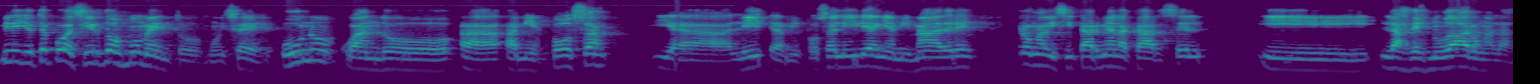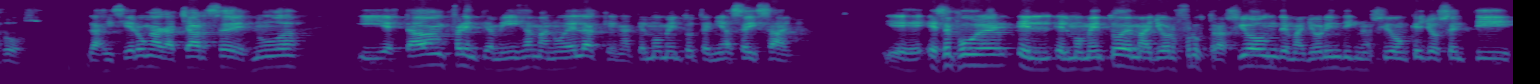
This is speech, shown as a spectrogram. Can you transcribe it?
Mire, yo te puedo decir dos momentos, Moisés. Uno, cuando a, mi esposa y a, a, mi esposa Lilian y a mi madre fueron a visitarme a la cárcel y las desnudaron a las dos. Las hicieron agacharse desnudas y estaban frente a mi hija Manuela, que en aquel momento tenía seis años. Eh, ese fue el, el, momento de mayor frustración, de mayor indignación que yo sentí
